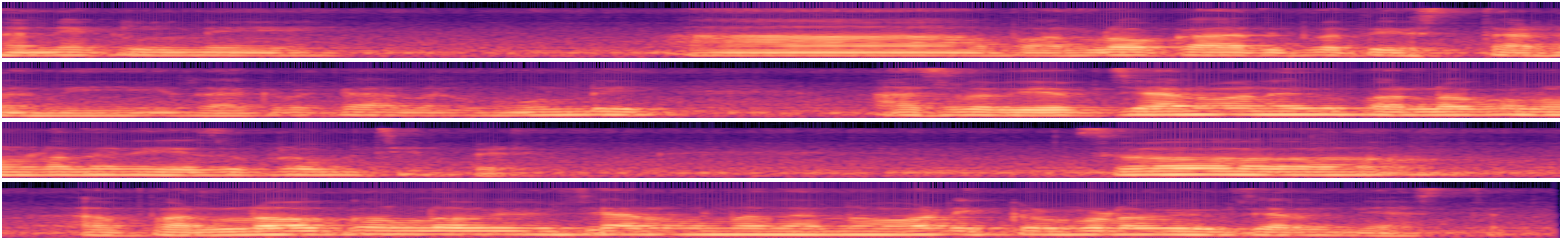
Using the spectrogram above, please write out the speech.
కన్యకుల్ని పరలోకాధిపతి ఇస్తాడని రకరకాల ఉండి అసలు వ్యభిచారం అనేది పరలోకంలో ఉండదని యేసుప్రభు చెప్పాడు. సో ఆ పరలోకంలో వ్యభిచారం ఉన్నదన్నవాడు ఇక్కడ కూడా వ్యభిచారం చేస్తాడు.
